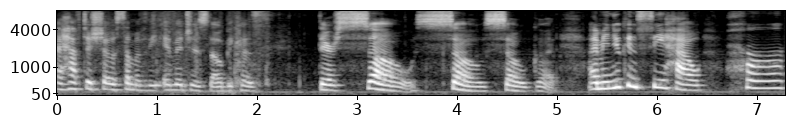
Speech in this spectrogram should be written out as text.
I have to show some of the images though because they're so so so good. I mean, you can see how her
